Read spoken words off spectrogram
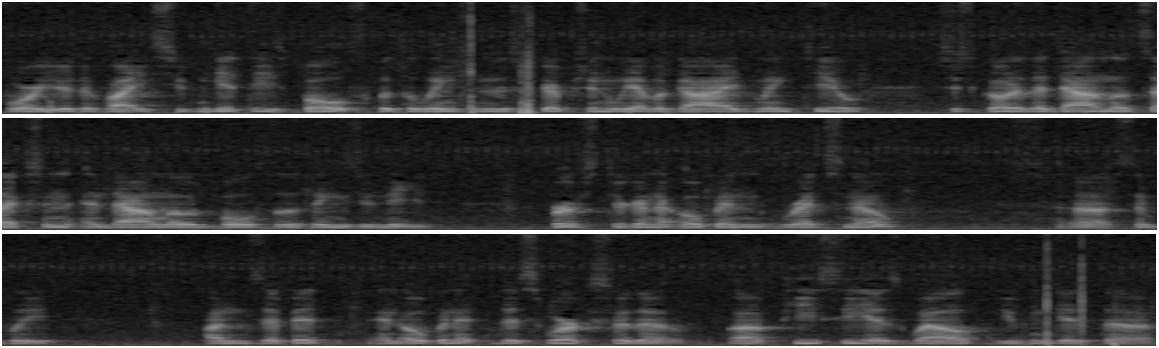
for your device. You can get these both with the link in the description. We have a guide linked to you. Just go to the download section and download both of the things you need. First, you're going to open Redsn0w. Uh, simply unzip it and open it. This works for the uh, PC as well. You can get the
